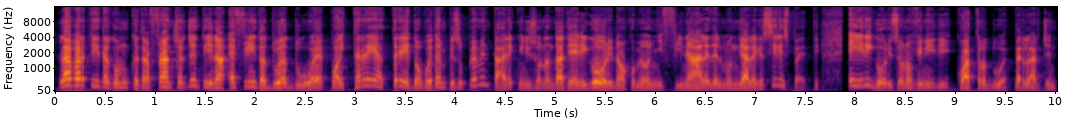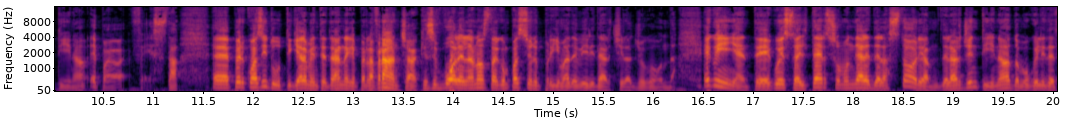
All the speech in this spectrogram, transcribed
La partita comunque tra Francia e Argentina è finita 2-2, poi 3-3 dopo i tempi supplementari, quindi sono andati ai rigori, no? come ogni finale del mondiale che si rispetti, e i rigori sono finiti 4-2 per l'Argentina e poi vabbè, festa. Eh, per quasi tutti, chiaramente tranne che per la Francia, che se vuole la nostra compassione prima devi ridarci la gioconda. E quindi niente, questo è il terzo mondiale della storia dell'Argentina, dopo quelli del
